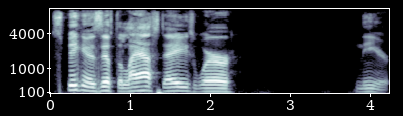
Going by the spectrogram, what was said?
speaking as if the last days were near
